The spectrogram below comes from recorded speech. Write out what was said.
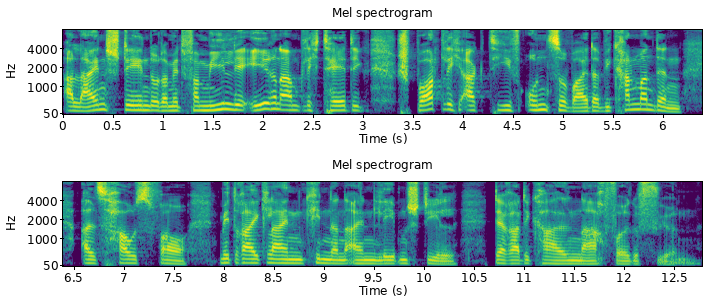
alleinstehend oder mit Familie, ehrenamtlich tätig, sportlich aktiv und so weiter. Wie kann man denn als Hausfrau mit drei kleinen Kindern einen Lebensstil der radikalen Nachfolge führen?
